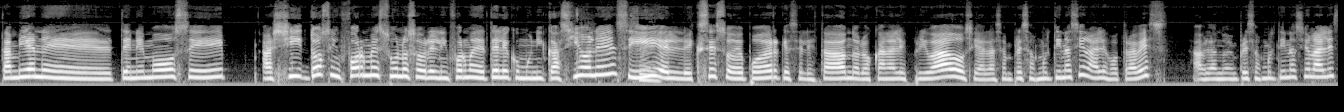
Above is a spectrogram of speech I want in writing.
También eh, tenemos eh, allí dos informes, uno sobre el informe de telecomunicaciones y Sí. el exceso de poder que se le está dando a los canales privados y a las empresas multinacionales, otra vez hablando de empresas multinacionales,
